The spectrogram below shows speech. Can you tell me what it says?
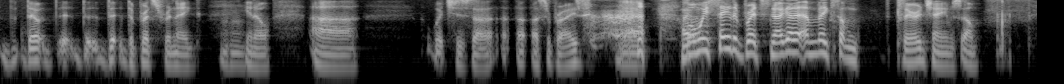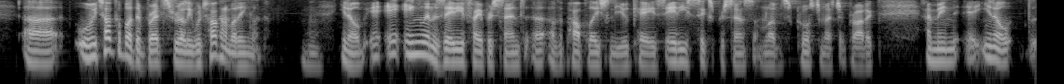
the the, the, the Brits reneged, mm -hmm. you know, uh, which is a, a, a surprise. Yeah. when we say the Brits, you know, I got to make something clear, James. Um, uh, when we talk about the Brits, really, we're talking about England. Mm-hmm. You know, England is 85% uh, of the population of the UK. It's 86% something of its gross domestic product. I mean, eh, you know, the,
